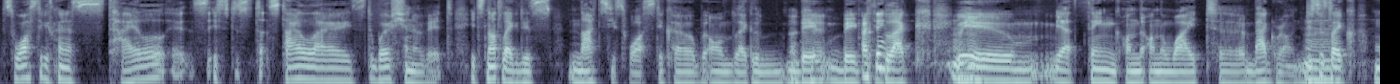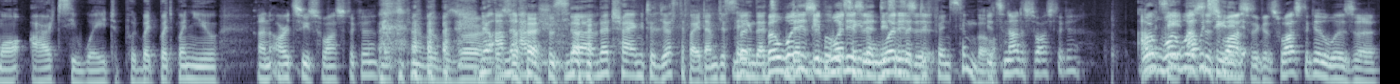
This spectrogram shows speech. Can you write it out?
swastika is kind of style. It's it's just a stylized version of it. It's not like this Nazi swastika on like the okay. big big think, black mm-hmm. um, yeah thing on the on the white uh, background. This mm-hmm. is like more artsy way to put. But but when you an artsy swastika? That's kind of a bizarre. no, I'm not, I'm, no, I'm not trying to justify it. I'm just saying but, that. But what that is it? What is it? What is, is a different symbol? It's not a swastika. What, say, what, was the swastika? That, swastika was a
